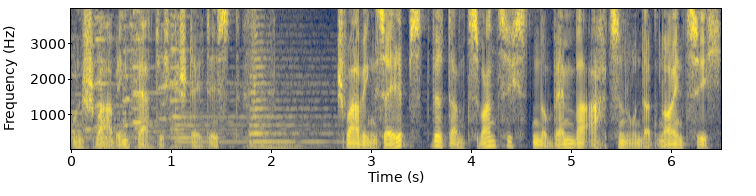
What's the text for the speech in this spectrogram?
und Schwabing fertiggestellt ist. Schwabing selbst wird am 20. November 1890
